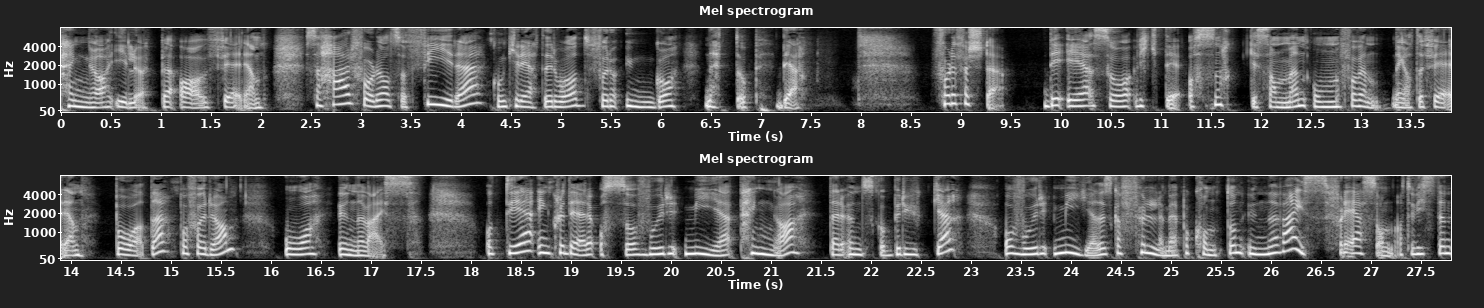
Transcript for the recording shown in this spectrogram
penger i løpet av ferien. Så her får du altså fire konkrete råd for å unngå nettopp det. For det første det er så viktig å snakke sammen om forventninger til ferien. Både på forhånd og underveis. Og det inkluderer også hvor mye penger dere ønsker å bruke, og hvor mye det skal følge med på kontoen underveis. For det er sånn at hvis den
